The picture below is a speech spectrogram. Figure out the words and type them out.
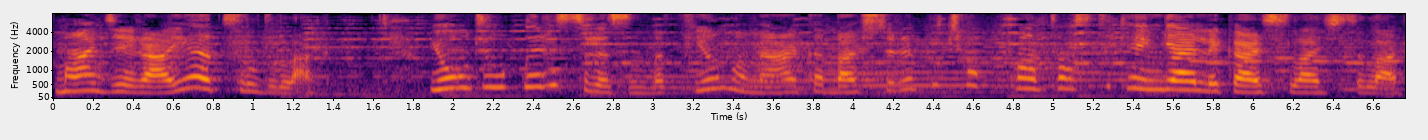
maceraya atıldılar. Yolculukları sırasında Fiona ve arkadaşları birçok fantastik engelle karşılaştılar.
